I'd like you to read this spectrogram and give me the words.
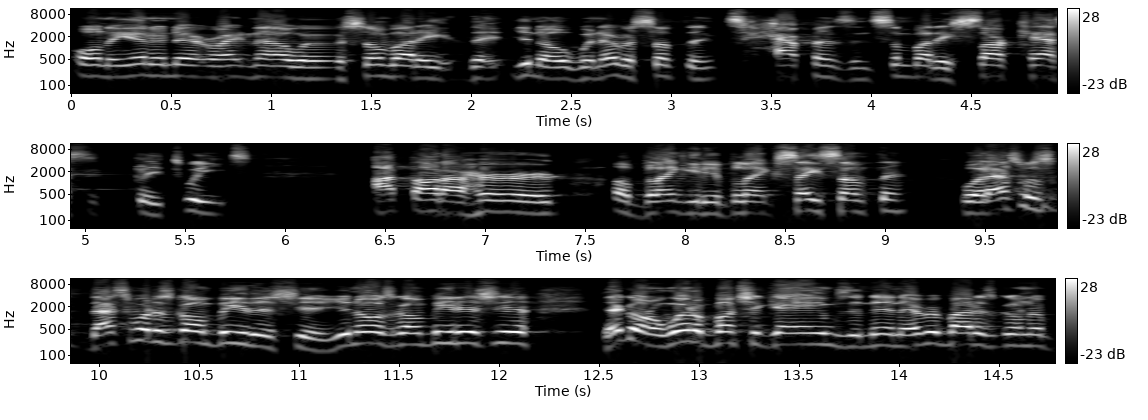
on the internet right now, where somebody that you know, whenever something happens and somebody sarcastically tweets, "I thought I heard a blankety blank say something." Well, that's what that's what it's going to be this year. You know, it's going to be this year. They're going to win a bunch of games, and then everybody's going to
